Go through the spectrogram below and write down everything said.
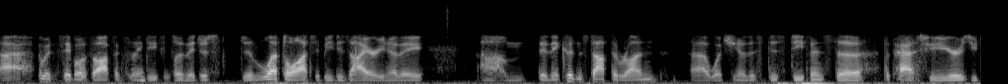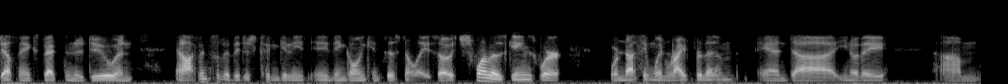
I would say both offensively and defensively, they just left a lot to be desired. You know, they, um, they they couldn't stop the run, uh, which you know this this defense the the past few years you definitely expect them to do, and and offensively they just couldn't get any, anything going consistently. So it's just one of those games where where nothing went right for them, and uh, you know they. Um,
